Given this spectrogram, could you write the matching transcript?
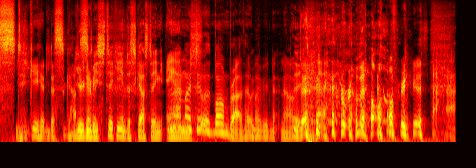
sticky and disgusting. you're going to be sticky and disgusting, And I might do it with bone broth. That might be no. no. rub it all over you. Uh,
